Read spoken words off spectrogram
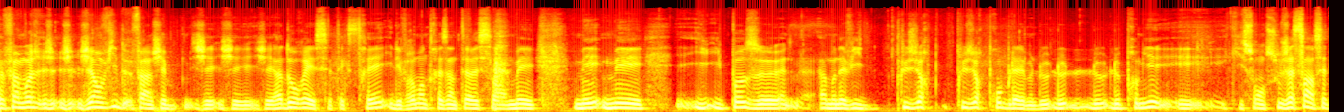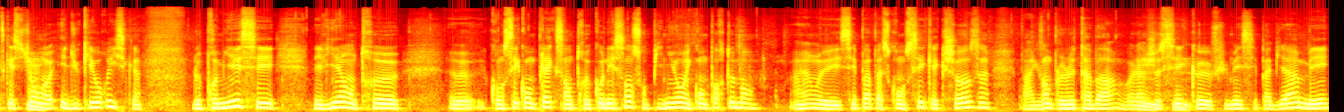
enfin moi j'ai envie de, enfin j'ai adoré cet extrait. Il est vraiment très intéressant, mais mais mais il, pose à mon avis plusieurs, plusieurs problèmes. Le, le, le premier, et qui sont sous-jacents à cette question, mmh. éduquer au risque. Le premier, c'est les liens entre, euh, qu'on sait complexes entre connaissance, opinion et comportement. Hein, et c'est pas parce qu'on sait quelque chose, par exemple le tabac. Voilà, mm, je sais mm. que fumer c'est pas bien, mais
